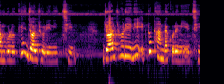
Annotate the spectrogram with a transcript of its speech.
আমগুলোকে জল ঝরিয়ে নিচ্ছি। জল ঝরিয়ে নিয়ে একটু ঠান্ডা করে নিয়েছি।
